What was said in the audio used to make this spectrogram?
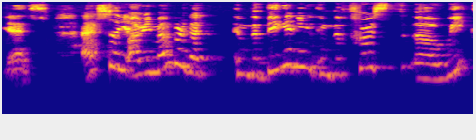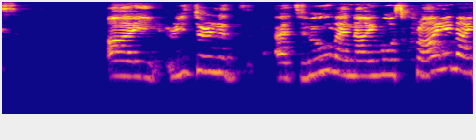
Yes. Actually, I remember that in the beginning, in the first uh, weeks, I returned at home and I was crying. I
